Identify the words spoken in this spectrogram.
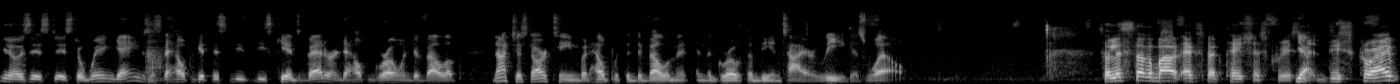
you know is is, is to win games is to help get this these, these kids better and to help grow and develop not just our team but help with the development and the growth of the entire league as well. So let's talk about expectations, Chris. Yeah. Describe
